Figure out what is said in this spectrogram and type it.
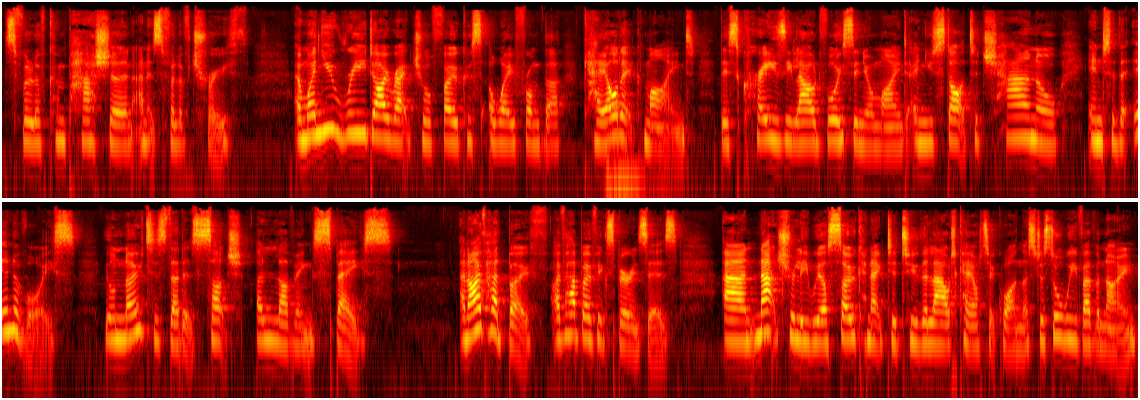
it's full of compassion, and it's full of truth. And when you redirect your focus away from the chaotic mind, this crazy loud voice in your mind, and you start to channel into the inner voice, you'll notice that it's such a loving space. And I've had both. I've had both experiences. And naturally, we are so connected to the loud, chaotic one. That's just all we've ever known.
